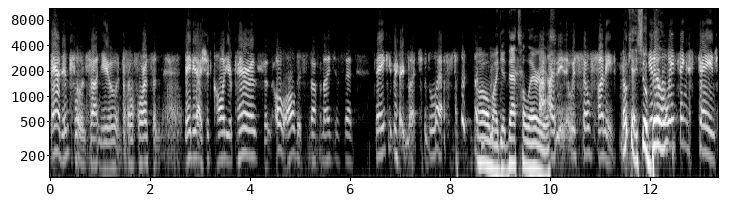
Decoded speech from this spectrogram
bad influence on you, and so forth? And maybe I should call your parents, and oh, all this stuff." And I just said. Thank you very much, and left. Oh my god, that's hilarious. I mean, it was so funny. Okay, so You Bill, know, the way things change,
